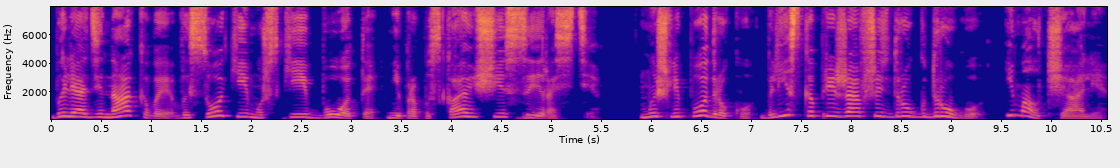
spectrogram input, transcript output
были одинаковые высокие мужские боты, не пропускающие сырости. Мы шли под руку, близко прижавшись друг к другу, и молчали.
